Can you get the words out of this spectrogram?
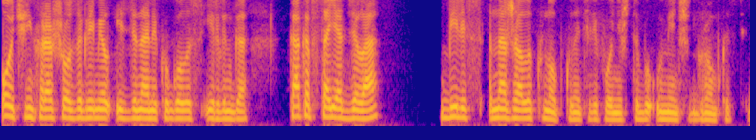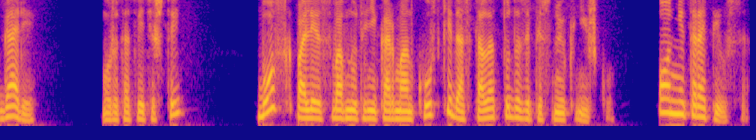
«Очень хорошо», — загремел из динамика голос Ирвинга. «Как обстоят дела?» Биллис нажала кнопку на телефоне, чтобы уменьшить громкость. «Гарри, может, ответишь ты?» Боск полез во внутренний карман куртки и достал оттуда записную книжку. Он не торопился.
